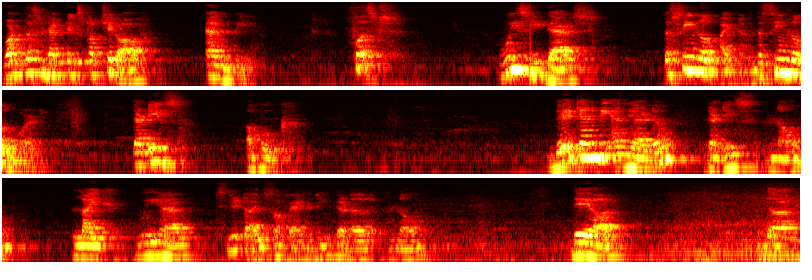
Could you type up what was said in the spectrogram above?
what the syntactic structure of NP. First, we see that the single item, the single word, that is a book. There can be any item that is noun, like we have three types of entities that are noun. They are the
